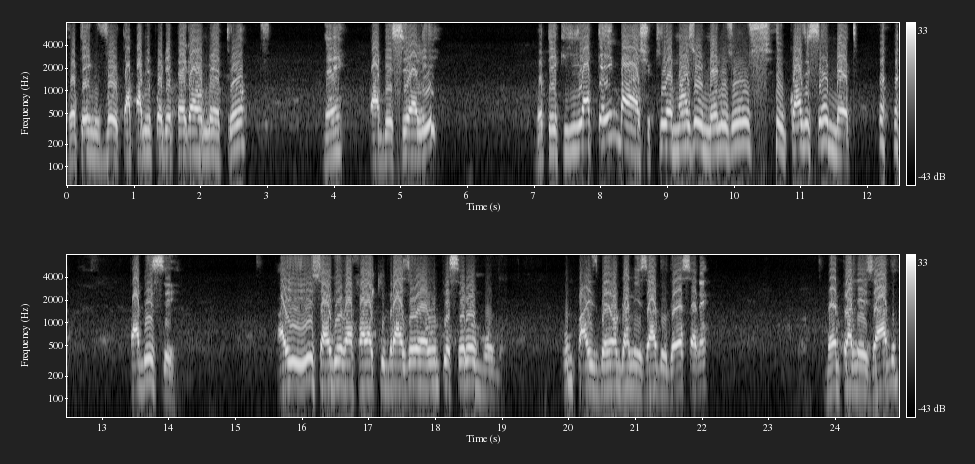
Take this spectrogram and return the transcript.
Vou ter que voltar para mim poder pegar o metrô, né? Para descer ali. Vou ter que ir até embaixo, que é mais ou menos uns quase 100 metros para descer. Aí isso, alguém vai falar que o Brasil é um terceiro mundo. Um país bem organizado dessa, né? Bem planejado.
